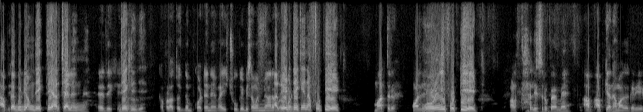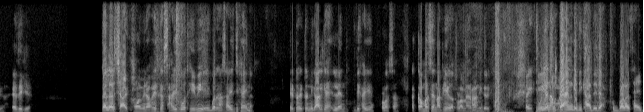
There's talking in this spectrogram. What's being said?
आपका वीडियो हम देखते हैं हर चैलेंज में। देखिए देख लीजिए। कपड़ा तो एकदम कॉटन है भाई छू के भी समझ में आ रहा है रेट देखिए ना फोर्टी एट मात्र ओनली फोर्टी एट अड़तालीस रुपए में। आप आप क्या धमाका करिएगा? ये देखिए। कलर चार्ट और मेरा भाई इसका साइज़ बहुत हेवी है। एक बार साइज़ दिखाई ना। एक एक तो निकाल के लेंथ दिखाइए थोड़ा सा कमर से नापिएगा थोड़ा मेहरबानी करके। बोलिए ना हम पहन के दिखा दे रहे हैं आपको बड़ा साइज़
